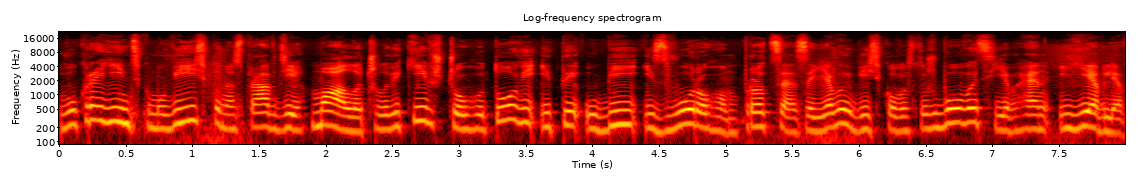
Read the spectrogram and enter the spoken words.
В українському війську насправді мало чоловіків, що готові іти у бій із ворогом. Про це заявив військовослужбовець Євген Ієвлєв.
